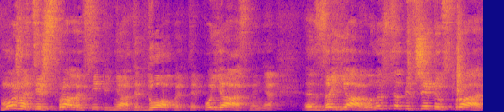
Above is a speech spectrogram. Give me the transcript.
Можна ці ж справи всі підняти, допити, пояснення, е, заяви, воно ж все підшите в справі.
